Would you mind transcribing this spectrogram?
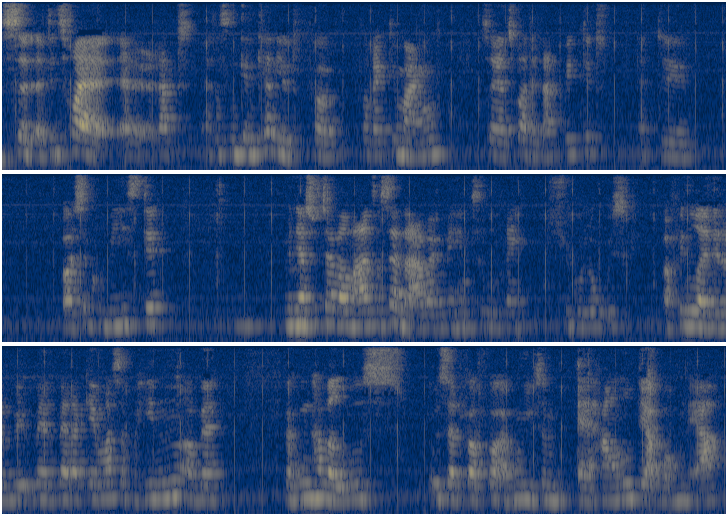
Så at det tror jeg er ret altså sådan genkendeligt for, for rigtig mange. Så jeg tror, det er ret vigtigt at øh, også at kunne vise det. Men jeg synes, det har været meget interessant at arbejde med hende sådan rent psykologisk. Og finde ud af netop, hvad, hvad der gemmer sig for hende, og hvad, hvad hun har været uds, udsat for, for at hun ligesom er havnet der, hvor hun er.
